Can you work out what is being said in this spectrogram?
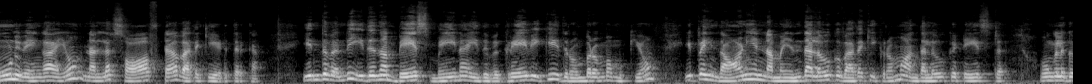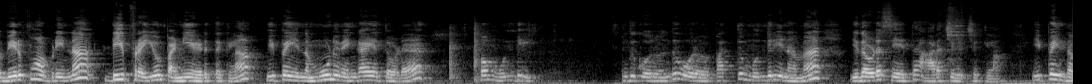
மூணு வெங்காயம் நல்லா சாஃப்டாக வதக்கி எடுத்திருக்கேன். இது வந்து இதுதான் பேஸ் மெயினாக இது கிரேவிக்கு இது ரொம்ப ரொம்ப முக்கியம். இப்போ இந்த ஆனியன் நம்ம எந்த அளவுக்கு வதக்கிக்கிறோமோ அந்த அளவுக்கு டேஸ்ட் உங்களுக்கு விருப்பம் அப்படின்னா டீப் ஃப்ரையும் பண்ணி எடுத்துக்கலாம். இப்போ இந்த மூணு வெங்காயத்தோட இப்போ முந்திரி. இதுக்கு ஒரு வந்து ஒரு பத்து முந்திரி நம்ம இதோட சேர்த்து அரைச்சி வச்சுக்கலாம். இப்போ இந்த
